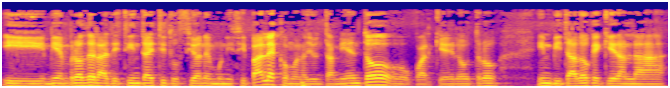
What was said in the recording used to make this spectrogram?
y miembros de las distintas instituciones municipales como el ayuntamiento o cualquier otro invitado que quieran la,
